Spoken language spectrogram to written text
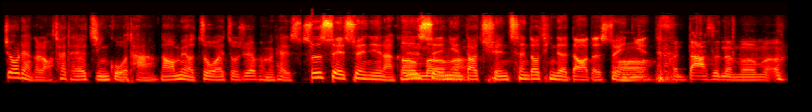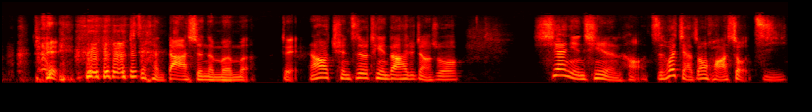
就有两个老太太又经过他，然后没有座位坐，就在旁边开始说是碎碎念啦，可是碎念到全村都听得到的碎念，很大声的么么，对，就是很大声的么么。对，然后全村都听得到，他就讲说，现在年轻人哈只会假装划手机，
